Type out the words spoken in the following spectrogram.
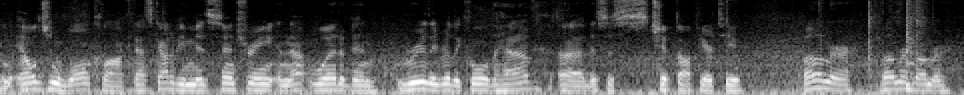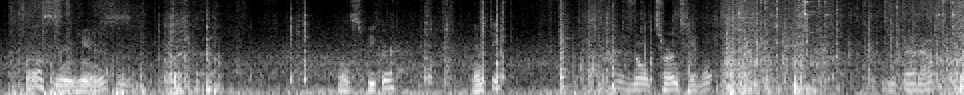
an Elgin wall clock. That's got to be mid-century, and that would have been really, really cool to have. Uh, this is chipped off here too. Bummer, bummer, bummer. What else is in here? This is old speaker, empty. Old turntable. Get that out.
